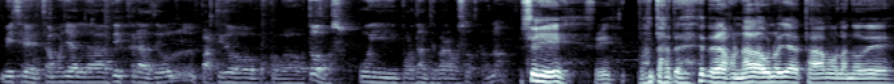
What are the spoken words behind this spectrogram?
Vice, estamos ya en las vísperas de un partido, como todos, muy importante para vosotros, ¿no? Sí, sí. De la jornada uno ya estábamos hablando de,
